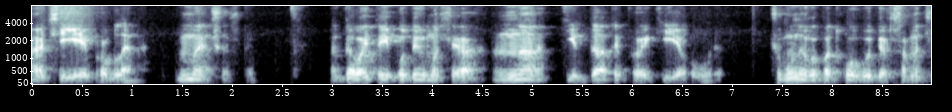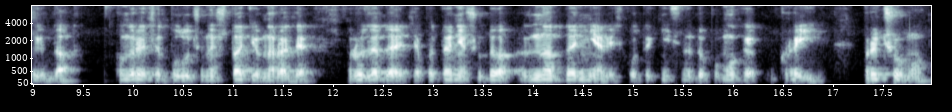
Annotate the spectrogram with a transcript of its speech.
е, цієї проблеми. Менше з тим. Давайте і подивимося на ті дати, про які я говорю. Чому не випадковий вибір саме цих дат? В Конгресі Сполучених Штатів наразі розглядається питання щодо надання військово-технічної допомоги Україні. Причому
